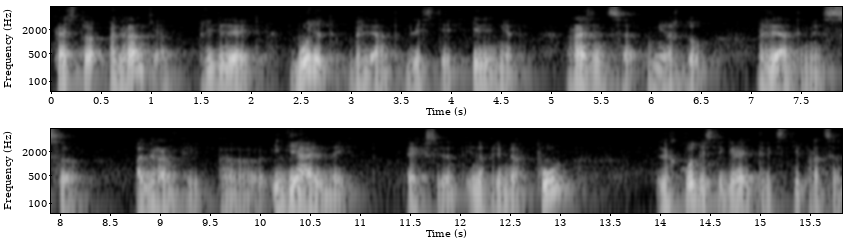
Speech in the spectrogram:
Качество огранки определяет, будет бриллиант блестеть или нет. Разница между бриллиантами с огранкой э, идеальной, excellent и, например, pur легко достигает 30%.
